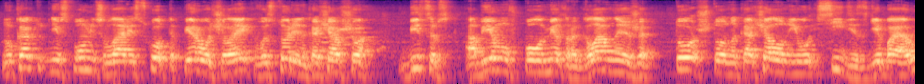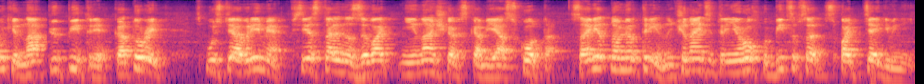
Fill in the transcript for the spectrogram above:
Ну как тут не вспомнить Ларри Скотта, первого человека в истории, накачавшего бицепс объемом в полметра. Главное же то, что накачал он его сидя, сгибая руки на пюпитре, который спустя время все стали называть не иначе, как скамья Скотта. Совет номер три. Начинайте тренировку бицепса с подтягиваний.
